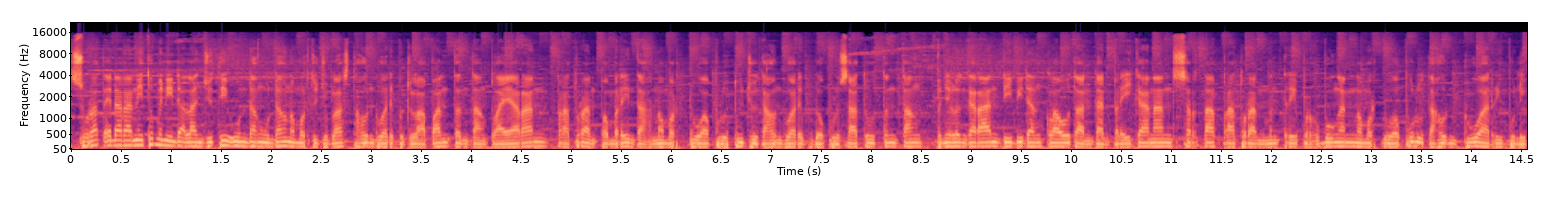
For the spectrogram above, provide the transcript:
Surat edaran itu menindaklanjuti Undang-Undang Nomor 17 Tahun 2008 tentang Pelayaran, Peraturan Pemerintah Nomor 27 Tahun 2021 tentang penyelenggaraan di bidang kelautan dan perikanan serta Peraturan Menteri Perhubungan Nomor 20 Tahun 2015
